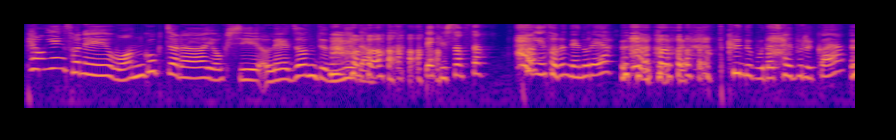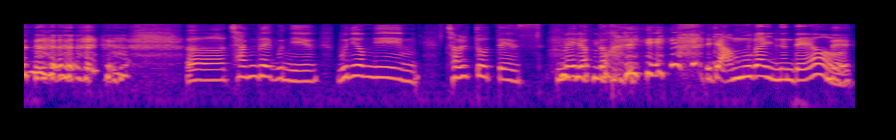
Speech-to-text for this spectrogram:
평행선의 원곡자라 역시 레전드입니다. 뺏길 수 없어. 평행선은 내 노래야. 그 누구보다 잘 부를 거야. 어, 장배구님, 문희영님, 절도 댄스, 매력 덩어리. 이게 안무가 있는데요. 네.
